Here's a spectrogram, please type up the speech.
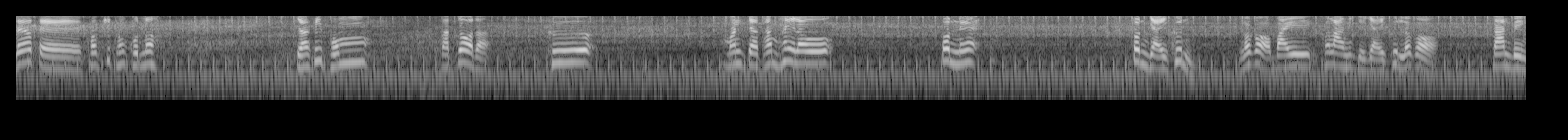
แล้วแต่ความคิดของคนเนาะอย่างที่ผมตัดยอดอะ คือมันจะทำให้เราต้นเนี้ต้นใหญ่ขึ้น แล้วก็ใบข้างล่างนี่จะใหญ่ขึ้น แล้วก็การเบ่ง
